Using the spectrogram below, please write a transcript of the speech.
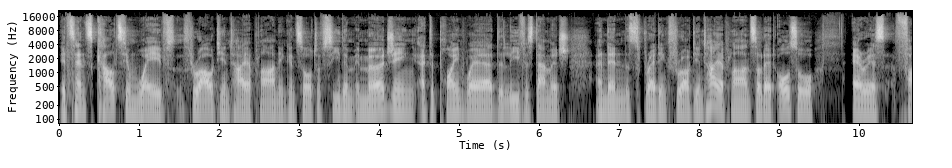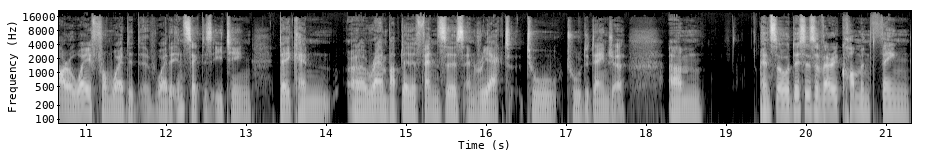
it sends calcium waves throughout the entire plant. You can sort of see them emerging at the point where the leaf is damaged and then spreading throughout the entire plant, so that also areas far away from where the where the insect is eating, they can uh, ramp up their defenses and react to to the danger. Um, and so this is a very common thing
